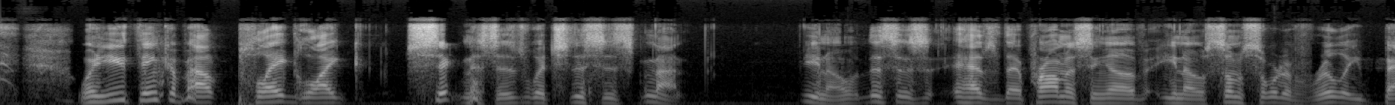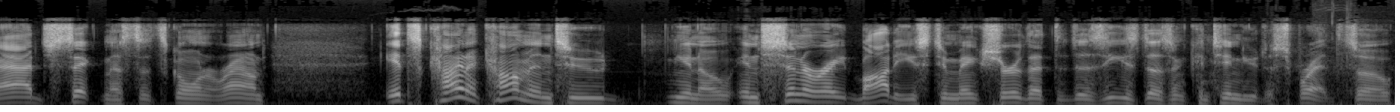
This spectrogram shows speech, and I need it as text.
when you think about plague-like sicknesses, which this is not, you know, this is has the promising of you know some sort of really bad sickness that's going around. It's kind of common to you know incinerate bodies to make sure that the disease doesn't continue to spread. So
